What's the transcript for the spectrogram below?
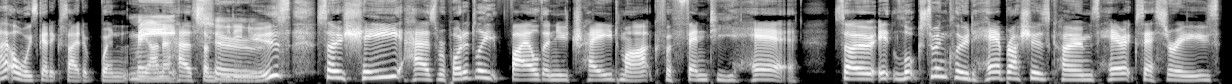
I always get excited when Me Rihanna has some beauty news. So she has reportedly filed a new trademark for Fenty hair. So it looks to include hairbrushes, combs, hair accessories,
